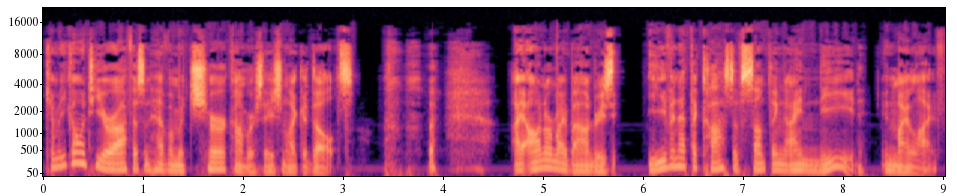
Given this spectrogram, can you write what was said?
can we go into your office and have a mature conversation like adults? I honor my boundaries even at the cost of something I need in my life.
